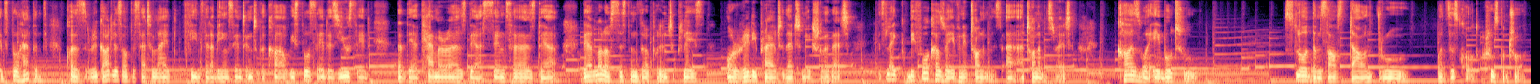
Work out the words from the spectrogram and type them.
it still happens. Because regardless of the satellite feeds that are being sent into the car, we still said, as you said, that there are cameras, there are sensors, there are there are a lot of systems that are put into place already prior to that to make sure that it's like before cars were even autonomous, uh, autonomous, right? Cars were able to slow themselves down through what's this called? Cruise control.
